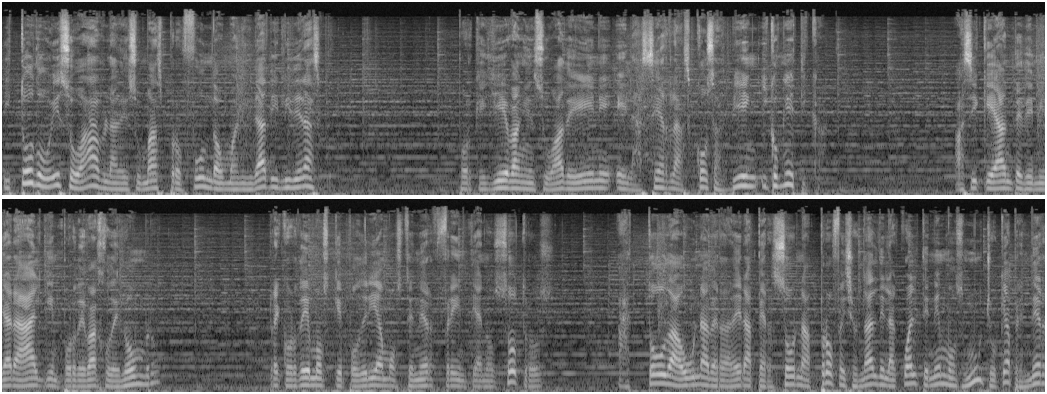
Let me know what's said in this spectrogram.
y todo eso habla de su más profunda humanidad y liderazgo. Porque llevan en su ADN el hacer las cosas bien y con ética. Así que antes de mirar a alguien por debajo del hombro, recordemos que podríamos tener frente a nosotros a toda una verdadera persona profesional de la cual tenemos mucho que aprender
